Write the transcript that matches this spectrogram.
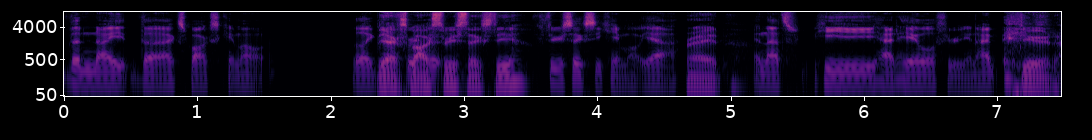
the night the Xbox came out. Like The Xbox 360, 360 came out, yeah, right? and that's he had Halo 3, and I Dude,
